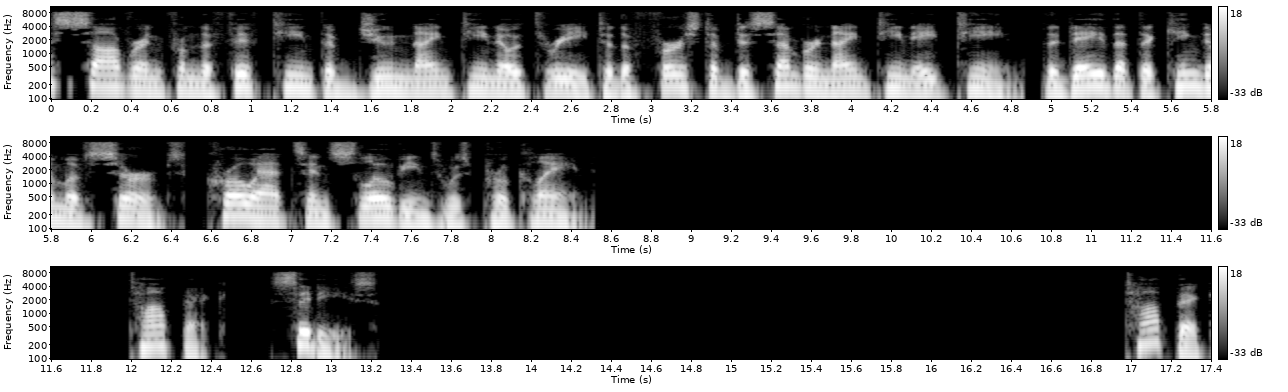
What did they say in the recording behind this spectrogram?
sovereign from 15 June 1903 to 1 December 1918, the day that the Kingdom of Serbs, Croats and Slovenes was proclaimed. Topic: Cities. Topic:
